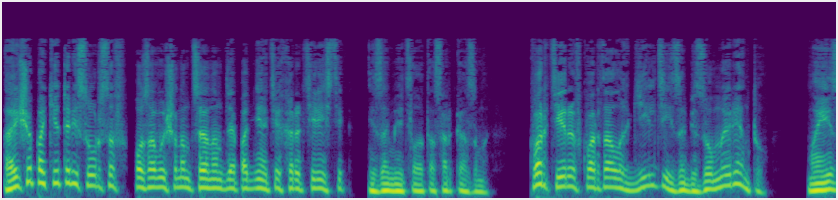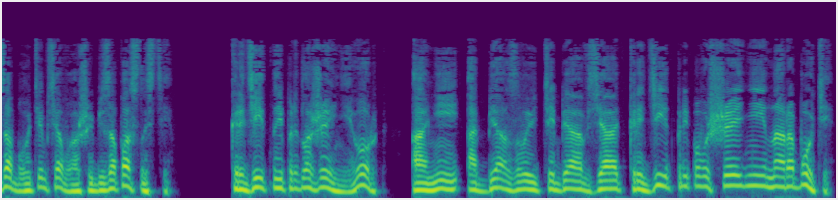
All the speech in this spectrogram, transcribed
А еще пакеты ресурсов по завышенным ценам для поднятия характеристик, не заметил это сарказма. Квартиры в кварталах гильдии за безумную ренту. Мы и заботимся о вашей безопасности. Кредитные предложения, Орг, они обязывают тебя взять кредит при повышении на работе.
